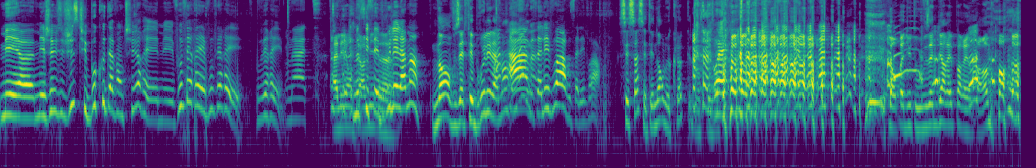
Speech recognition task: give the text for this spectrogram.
Mais, euh, mais j'ai juste eu beaucoup d'aventures et mais vous verrez, vous verrez, vous verrez. On a hâte. Allez, on Je me suis fait euh, brûler la main. Non, vous êtes fait brûler la main Ah, vous allez voir, vous allez voir. C'est ça, cet énorme cloque dans ce Ouais. non, pas du tout. Vous êtes bien réparé apparemment.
